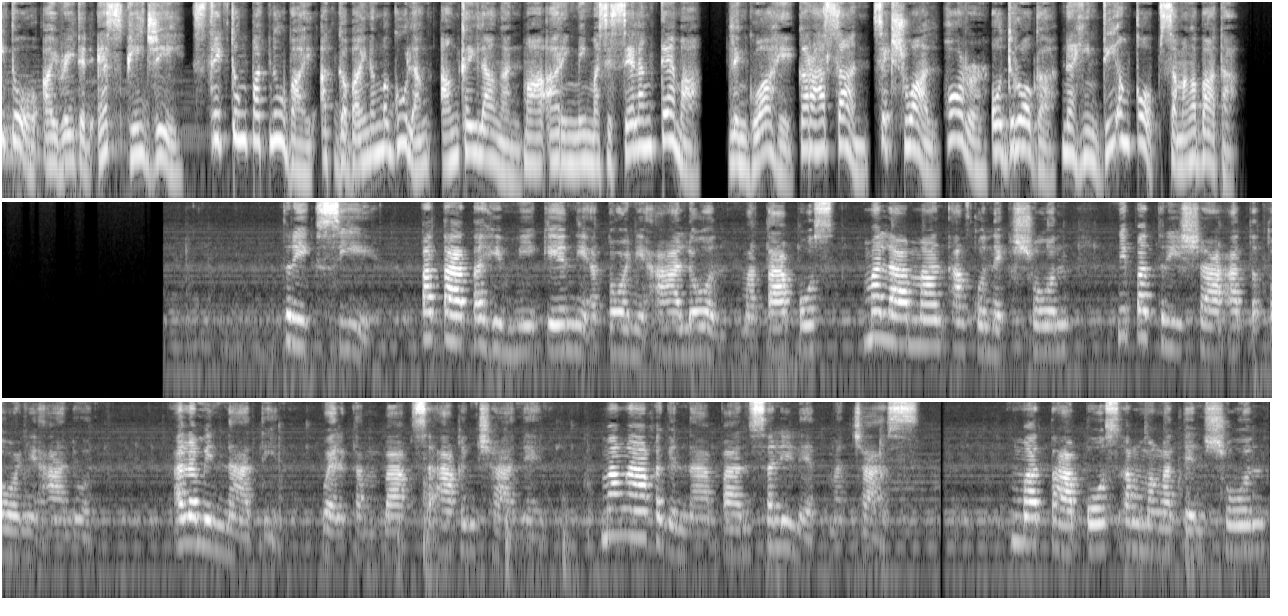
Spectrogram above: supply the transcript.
ito ay rated SPG. Striktong patnubay at gabay ng magulang ang kailangan. Maaaring may masiselang tema, lengguwahe, karahasan, sexual, horror o droga na hindi angkop sa mga bata. Trixie, patatahimikin ni Attorney Alon matapos malaman ang koneksyon ni Patricia at Attorney Alon. Alamin natin. Welcome back sa aking channel, mga kaganapan sa Lilet Machas. Matapos ang mga tensyon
